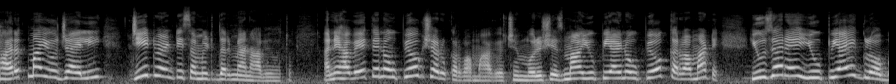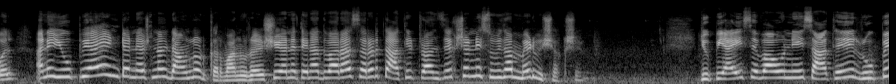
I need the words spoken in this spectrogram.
ભારતમાં યોજાયેલી જી ટ્વેન્ટી સમિટ દરમિયાન આવ્યો હતો. અને હવે તેનો ઉપયોગ શરૂ કરવામાં આવ્યો છે. મોરિશિયસમાં યુપીઆઈનો ઉપયોગ કરવા માટે યુઝરે યુપીઆઈ ગ્લોબલ અને યુપીઆઈ ઇન્ટરનેશનલ ડાઉનલોડ કરવાનું રહેશે અને તેના દ્વારા સરળતાથી ટ્રાન્ઝેક્શનની સુવિધા મેળવી શકશે. યુપીઆઈ સેવાઓની સાથે રૂપે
